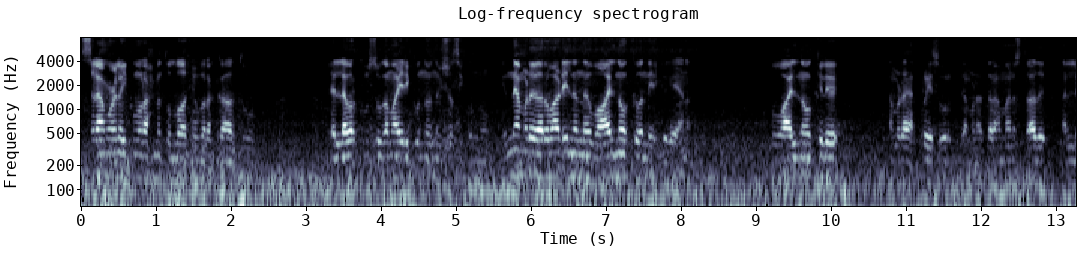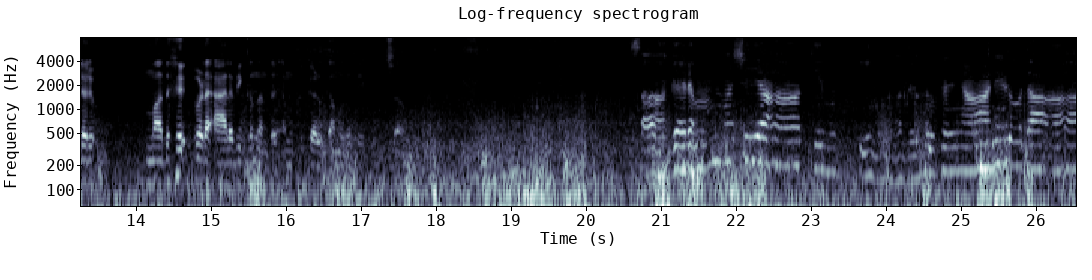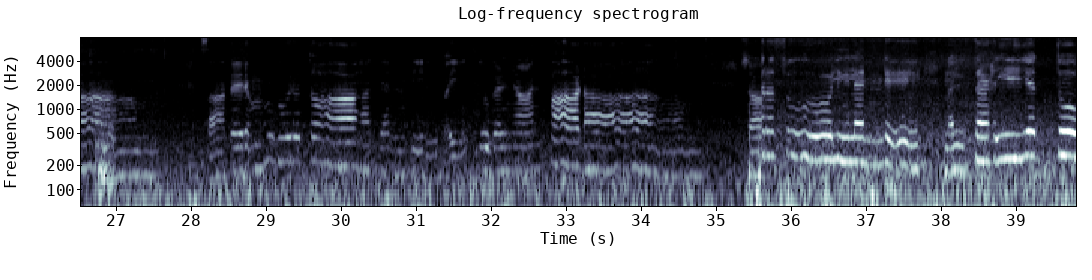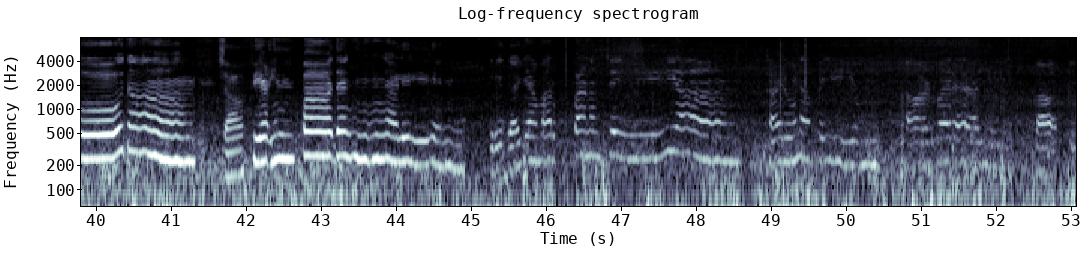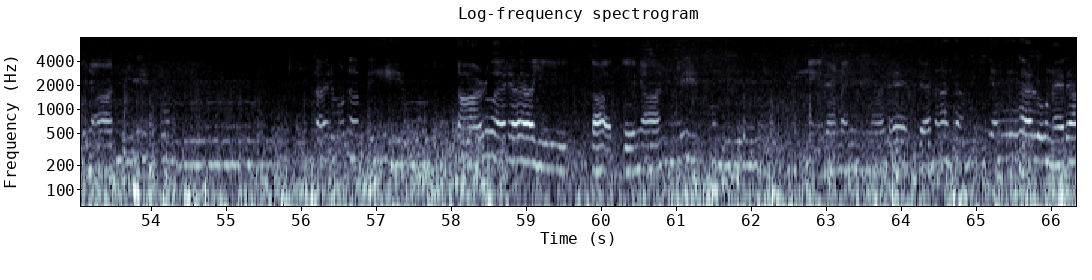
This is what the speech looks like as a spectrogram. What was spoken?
അസ്സാമു അലൈക്കും വറഹമത്തല്ലാഹി വബർക്കാത്തു എല്ലാവർക്കും സുഖമായിരിക്കുന്നു എന്ന് വിശ്വസിക്കുന്നു. ഇന്ന് നമ്മൾ ഏർവാടിയിൽ നിന്ന് വാൽനോക്ക് വന്നിരിക്കുകയാണ്. അപ്പോൾ വാൽനോക്കിൽ നമ്മുടെ പ്രിയ സുഹൃത്ത് നമ്മുടെ അബ്ദുറഹ്മാൻ ഉസ്താദ് നല്ലൊരു മധ് ഇവിടെ ആലപിക്കുന്നുണ്ട്. നമുക്ക് കേൾക്കാം അതിലേക്ക്. സാഗരം സാദരം ഗുരുത്വാതൻ തിരുവൈത്തുകൾ ഞാൻ പാടാം. റസൂലിലന്റെ നൽത്തഹിയത്തോതാം ഷാഫിയിൻ പാദങ്ങളിൽ എൻ ഹൃദയമർപ്പണം ചെയ്യാം. കരുണ പെയ്യും താഴ്വരയിൽ കാത്തു ഞാൻ നിൽക്കും. കരുണ പെയ്യും താഴ്വരയിൽ കാത്തു ഞാൻ നിൽക്കും കിരണങ്ങളെ ജനഗമ്യങ്ങളുണരാ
